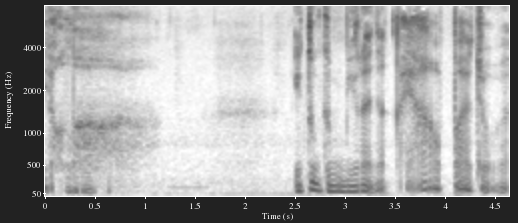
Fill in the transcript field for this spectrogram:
Ya Allah. Itu gembiranya kayak apa coba?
